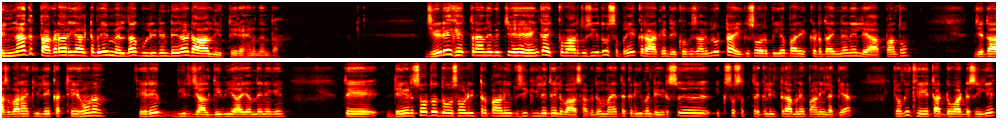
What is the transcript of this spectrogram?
ਇੰਨਾ ਕੁ ਤਕੜਾ ਰਿਜ਼ਲਟ ਵੀਰੇ, ਮਿਲਦਾ ਗੁੱਲੀ ਡੰਡੇ ਦਾ, ਡਾਲ ਨਹੀਂ ਉੱਤੇ ਰਹਿਣ ਦਿੰਦਾ। ਜਿਹੜੇ ਖੇਤਰਾਂ ਦੇ ਵਿੱਚ ਇਹ ਹੈਗਾ, ਇੱਕ ਵਾਰ ਤੁਸੀਂ ਇਹਦੋਂ ਸਪਰੇਅ ਕਰਾ ਕੇ ਦੇਖੋ ਕਿਸਾਨ ਵੀਰੋ 250 ਰੁਪਈਆ ਪਰ ਏਕੜ ਦਾ ਇਹਨਾਂ ਨੇ ਲਿਆ ਆਪਾਂ ਤੋਂ। ਜੇ 10-12 ਕਿੱਲੇ ਇਕੱਠੇ ਹੋਣ, ਫਿਰ ਇਹ ਵੀਰ ਜਲਦੀ ਵੀ ਆ ਜਾਂਦੇ ਨੇਗੇ। ਤੇ 150 ਤੋਂ 200 ਲੀਟਰ ਪਾਣੀ ਤੁਸੀਂ ਕਿੱਲੇ ਤੇ ਲਵਾ ਸਕਦੇ ਹੋ। ਮੈਂ ਤਕਰੀਬਨ 150 170 ਕੁ ਲੀਟਰ ਆਪਣੇ ਪਾਣੀ ਲੱਗਿਆ, ਕਿਉਂਕਿ ਖੇਤ ਅੱਡੋ ਅੱਡ ਸੀਗੇ।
